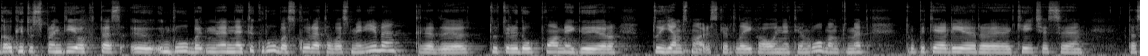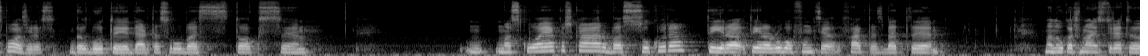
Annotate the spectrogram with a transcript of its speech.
gal kai tu supranti, jog tas e, rūbas, ne, ne tik rūbas kūrė tavo asmenybę, kad e, tu turi daug pomėgių ir tu jiems nori skirti laiką, o ne tiem rūbam, tuomet truputėlį ir e, keičiasi tas požiūris. Galbūt dar tas rūbas toks maskuoja kažką arba sukuria, tai yra, tai yra rūbo funkcija faktas, bet manau, kad žmonės turėtų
